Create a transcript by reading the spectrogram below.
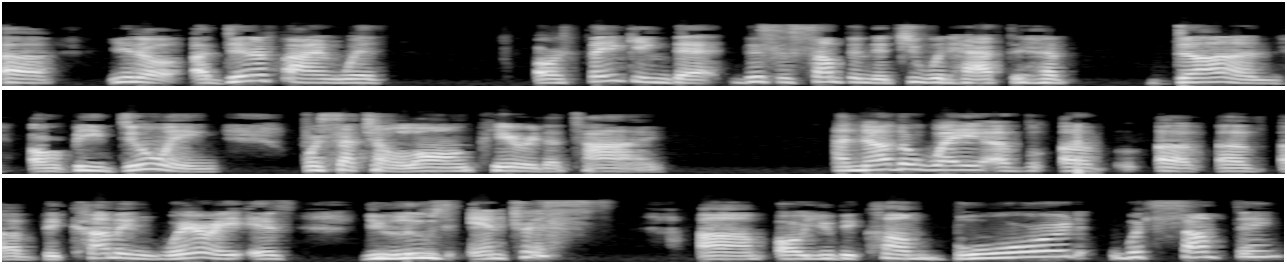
uh, you know, identifying with or thinking that this is something that you would have to have done or be doing for such a long period of time. Another way of, of, of, of, of becoming weary is you lose interest. Um, or you become bored with something.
